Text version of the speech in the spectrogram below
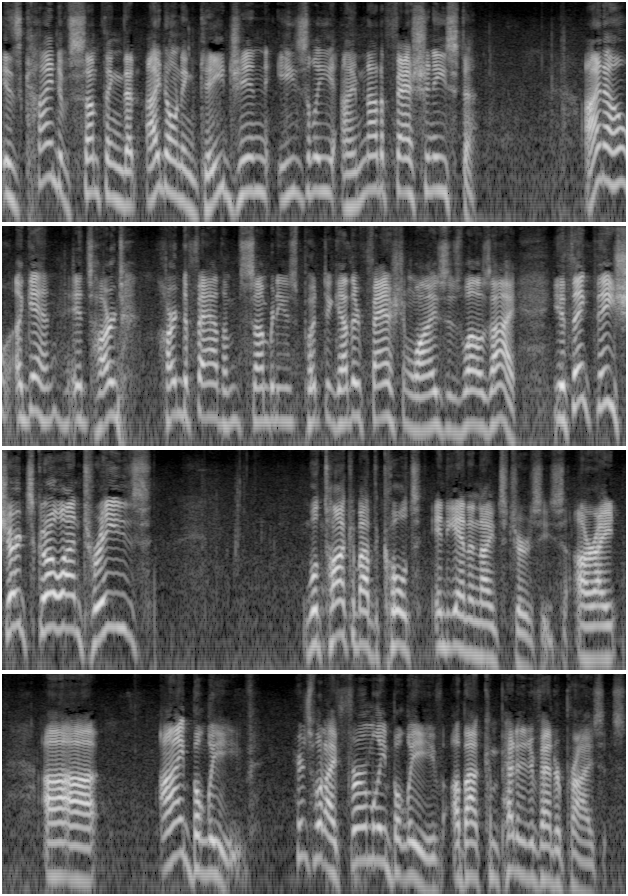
is kind of something that I don't engage in easily. I'm not a fashionista. I know, again, it's hard hard to fathom somebody who's put together fashion wise as well as I. You think these shirts grow on trees? We'll talk about the Colts Indiana Nights jerseys, all right? Uh, I believe, here's what I firmly believe about competitive enterprises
